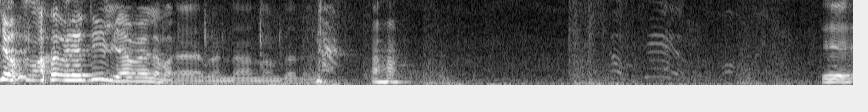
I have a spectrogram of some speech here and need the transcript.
Yok öyle değil ya böyle bak. He ben ne anlamda da. Aha. İyi.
